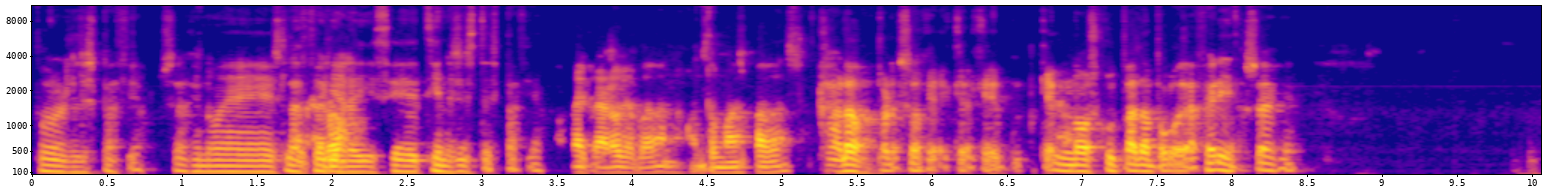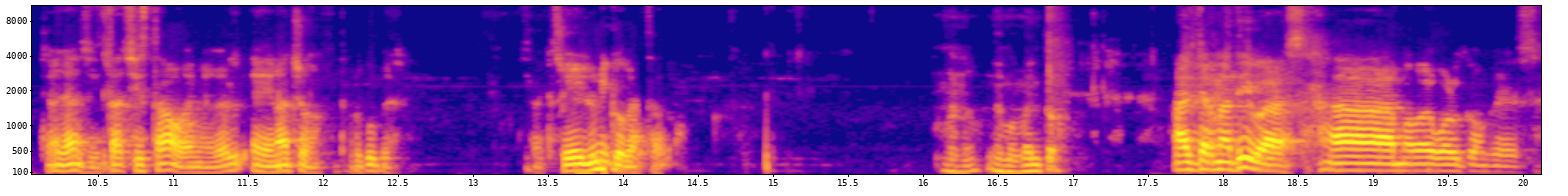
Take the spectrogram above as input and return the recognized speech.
por, el espacio. O sea, que no es la feria que dice tienes este espacio. claro que pagan. Cuanto más pagas. Claro, por eso que, que, que, no es culpa tampoco de la feria. O sea que. Ya, ya, sí está, sí está, eh, Miguel. Eh, Nacho, no te preocupes. O sea, que soy el único que ha estado. Bueno, de momento. Alternativas a Mobile World Congress.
